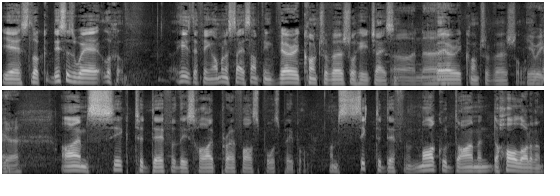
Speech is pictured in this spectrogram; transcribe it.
Yes, look, this is where look. Here's the thing. I'm going to say something very controversial here, Jason. Oh no! Very controversial. Here we go. I'm sick to death of these high-profile sports people. I'm sick to death of them. Michael Diamond, the whole lot of them.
